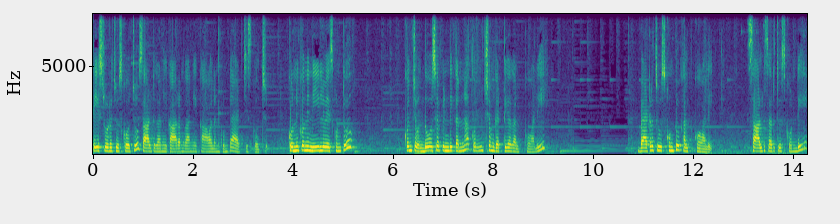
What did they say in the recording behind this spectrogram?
టేస్ట్ కూడా చూసుకోవచ్చు. సాల్ట్ కానీ కారం కానీ కావాలనుకుంటే యాడ్ చేసుకోవచ్చు. కొన్ని కొన్ని నీళ్ళు వేసుకుంటూ కొంచెం దోశ పిండి కన్నా కొంచెం గట్టిగా కలుపుకోవాలి. బ్యాటర్ చూసుకుంటూ కలుపుకోవాలి. సాల్ట్ సరి చూసుకోండి.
